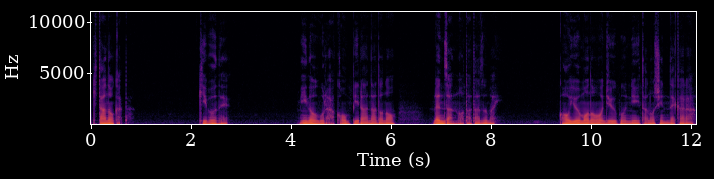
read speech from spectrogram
北の方、木舟、美濃浦金毘羅などの連山の佇まい、こういうものを十分に楽しんでから、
